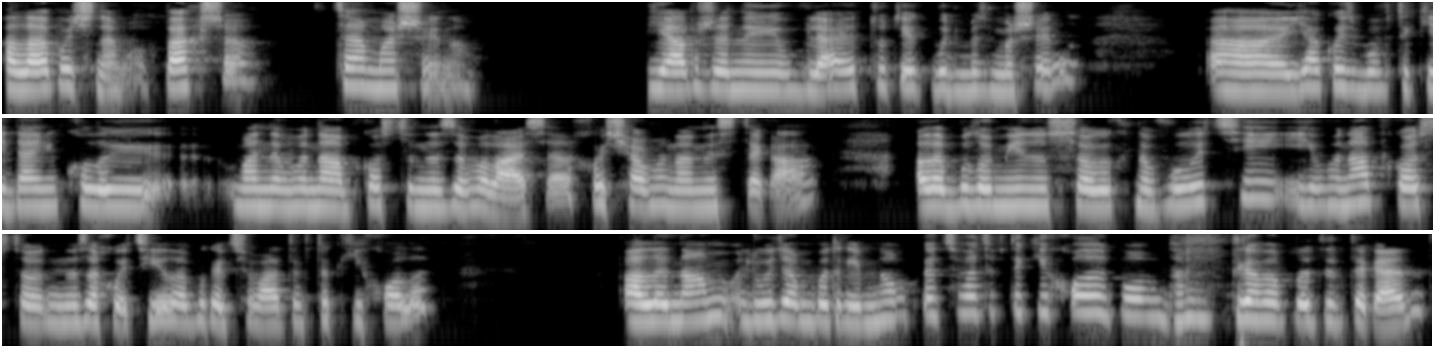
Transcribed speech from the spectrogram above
Але почнемо. Перше це машина. Я вже не уявляю тут, як будь без машин. Якось був такий день, коли в мене вона просто не завелася, хоча вона не стара. Але було мінус 40 на вулиці, і вона просто не захотіла працювати в такий холод. Але нам, людям, потрібно працювати в такий холод, бо нам треба платити рент.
